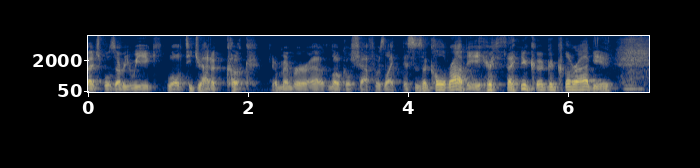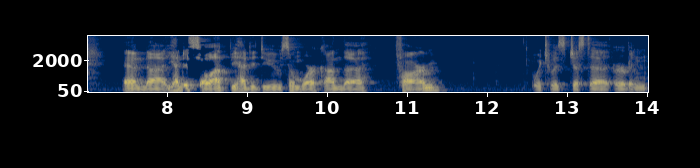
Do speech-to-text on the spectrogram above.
vegetables every week. We'll teach you how to cook. I remember a local chef was like, "This is a kohlrabi. Here's you cook a kohlrabi." And uh, you had to show up. You had to do some work on the farm, which was just a urban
